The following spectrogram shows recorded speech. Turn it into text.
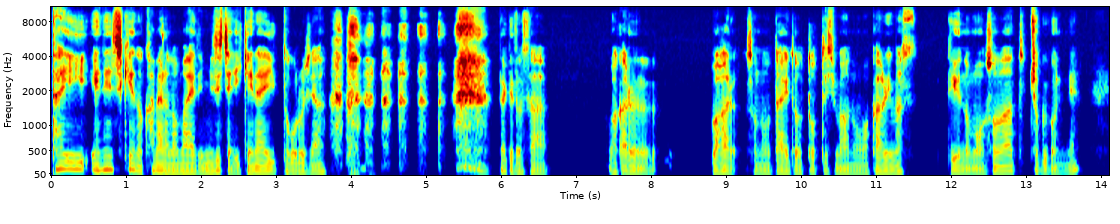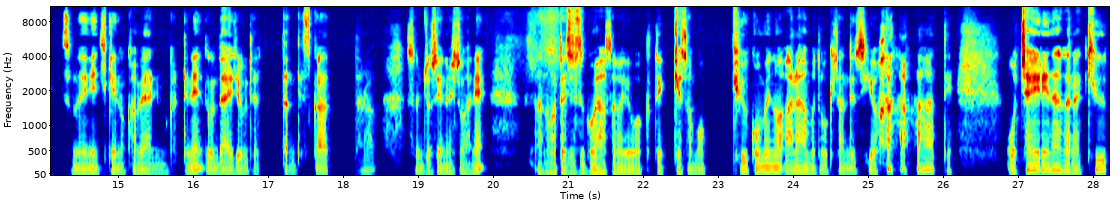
対 NHK のカメラの前で見せちゃいけないところじゃん。だけどさ、わかる、わかる。その態度を取ってしまうのわかりますっていうのも、その後直後にね、その NHK のカメラに向かってね、大丈夫だったんですか？って言ったら、その女性の人がね、あの、私すごい朝が弱くて、今朝も9個目のアラームで起きたんですよ。はははって。お茶入れながら給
